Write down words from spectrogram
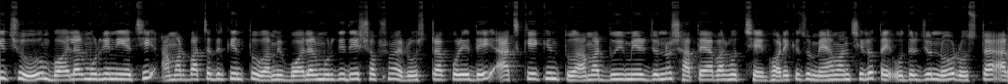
কিছু ব্রয়লার মুরগি নিয়েছি। আমার বাচ্চাদের কিন্তু আমি ব্রয়লার মুরগি দিয়ে সবসময় রোস্টটা করে দেই। আজকে কিন্তু আমার দুই মেয়ের জন্য সাথে আবার হচ্ছে ঘরে কিছু মেহমান ছিল, তাই ওদের জন্য রোস্টটা আর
